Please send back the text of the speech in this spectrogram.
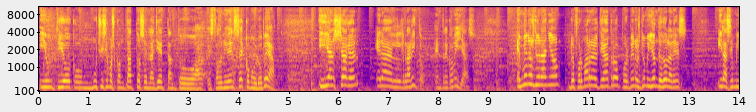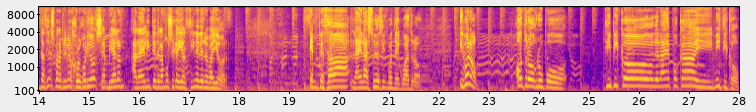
y un tío con muchísimos contactos en la jet, tanto estadounidense como europea. Y Ian Shager era el rarito, entre comillas. En menos de un año reformaron el teatro por menos de un millón de dólares y las invitaciones para el primer holgorio se enviaron a la élite de la música y el cine de Nueva York. Empezaba la era Estudio 54. Y bueno, otro grupo típico de la época y mítico.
